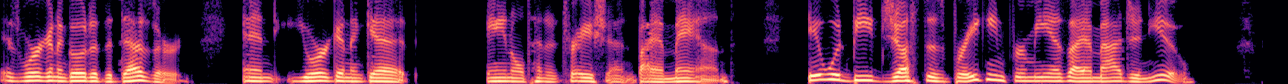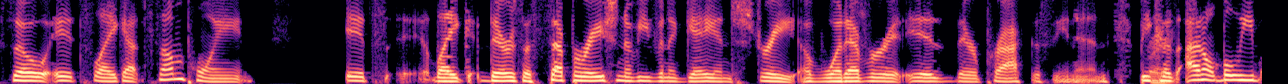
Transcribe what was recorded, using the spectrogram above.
is we're going to go to the desert and you're going to get anal penetration by a man, it would be just as breaking for me as I imagine you. So it's like at some point, it's eh, like there's a separation of even a gay and straight of whatever it is they're practicing in because right. I don't believe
